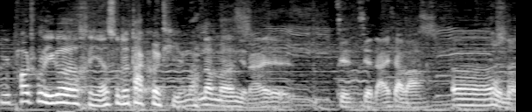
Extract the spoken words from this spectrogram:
你抛出了一个很严肃的大课题呢。那么你来解解答一下吧。呃，不能。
